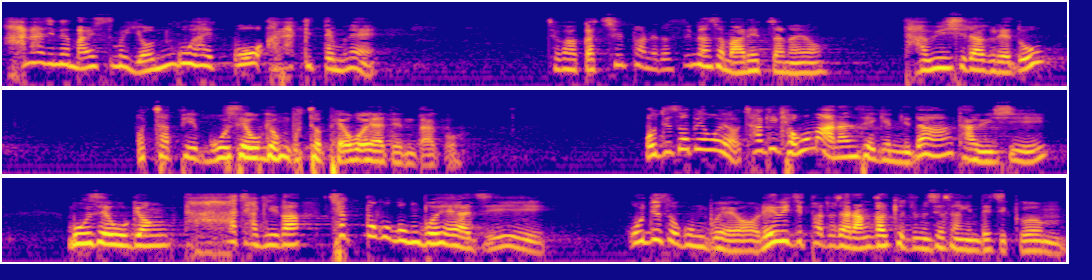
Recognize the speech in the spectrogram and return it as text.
하나님의 말씀을 연구했고 알았기 때문에 제가 아까 칠판에다 쓰면서 말했잖아요. 다윗이라 그래도 어차피 모세오경부터 배워야 된다고. 어디서 배워요? 자기 경험 안 한 세계입니다. 다윗이. 모세오경 다 자기가 책 보고 공부해야지. 어디서 공부해요? 레위지파도 잘 안 가르쳐주는 세상인데 지금.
